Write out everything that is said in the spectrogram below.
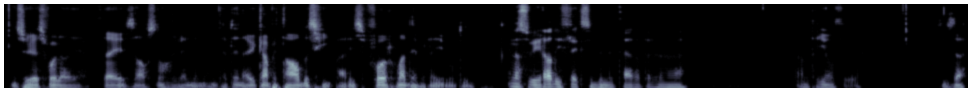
een serieus voordeel dat je zelfs nog een rendement hebt en dat je kapitaal beschikbaar is voor whatever dat je wilt doen. En dat is weer al die flexibiliteit dat er eh, dan triomfeert. Dus dat.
